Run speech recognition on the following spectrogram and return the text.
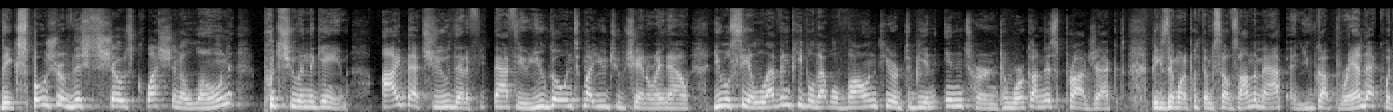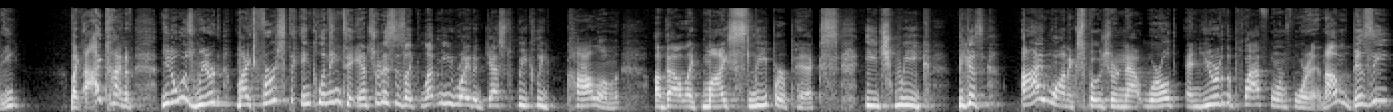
the exposure of this show's question alone puts you in the game. I bet you that if Matthew, you go into my YouTube channel right now, you will see 11 people that will volunteer to be an intern to work on this project because they want to put themselves on the map and you've got brand equity. Like I kind of, you know what was weird? My first inclining to answer this is like, let me write a guest weekly column about like my sleeper picks each week because I want exposure in that world and you're the platform for it. And I'm busy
